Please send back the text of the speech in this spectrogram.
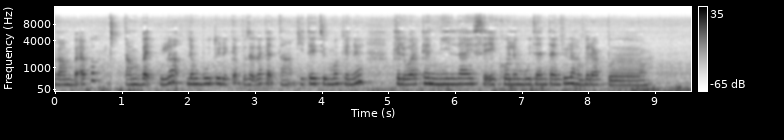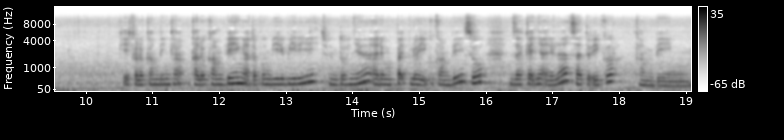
rambat apa? Tambat pula lembu tu dekat pusat zakat. Tak, kita cuma kena keluarkan nilai seekor lembu jantan tu lah berapa. Okay, kalau kambing kalau kambing ataupun biri-biri contohnya ada 40 ekor kambing so zakatnya adalah satu ekor kambing.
